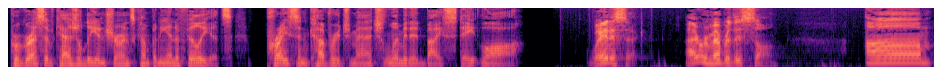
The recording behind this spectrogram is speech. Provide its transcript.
Progressive Casualty Insurance Company and Affiliates. Price and coverage match limited by state law. Wait a second. I remember this song. Um,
